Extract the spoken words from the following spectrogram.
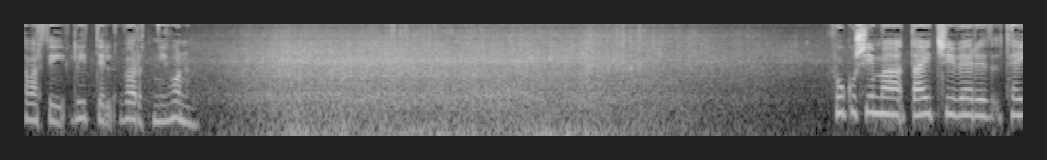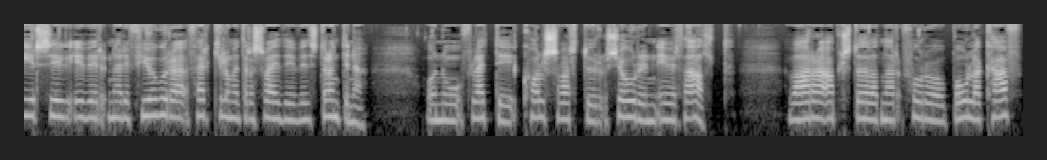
Það var því lítil vörn í honum. Fukushima Daiichi verið tegir sig yfir næri fjögura ferkilometra svæði við ströndina og nú flætti kolsvartur sjórin yfir það allt. Vara aflstöðvarnar fóru á bóla kaf,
